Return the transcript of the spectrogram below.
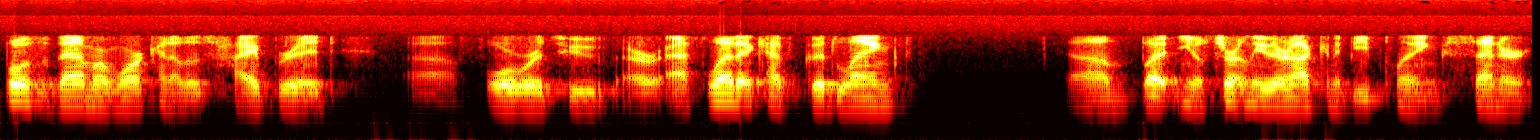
both of them are more kind of those hybrid uh, forwards who are athletic, have good length, um, but you know certainly they're not going to be playing center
